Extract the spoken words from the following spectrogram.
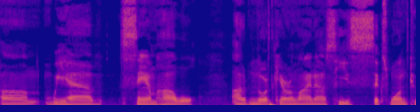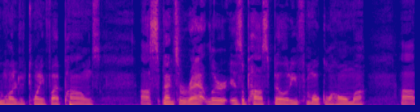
um, we have Sam Howell out of North Carolina. He's 6'1, 225 pounds. Uh, Spencer Rattler is a possibility from Oklahoma, uh,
